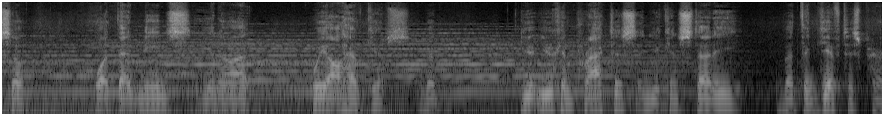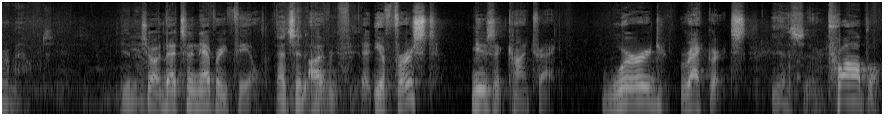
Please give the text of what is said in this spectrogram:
And so, what that means, you know, I, we all have gifts, but you, you can practice and you can study, but the gift is paramount. You know, Sure, that's in every field. That's in Uh, every field. Your first music contract, Word Records. Yes, sir. Problem.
